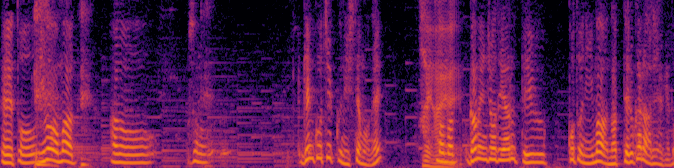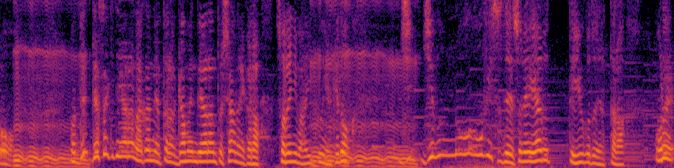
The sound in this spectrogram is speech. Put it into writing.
えー、と今はまああのその原稿チェックにしてもね、はいはい。まあまあ、画面上でやるっていうことに今はなってるからあれやけど、出先でやらなあかんのやったら画面でやらんとしゃあないからそれには行くんやけど、自分のオフィスでそれやるっていうことやったら俺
